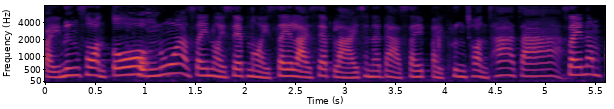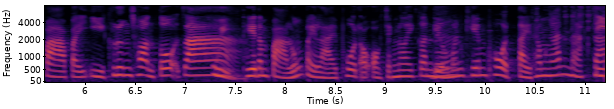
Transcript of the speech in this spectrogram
ไปหนึ่งช้อนโต๊ะผงนัวใส่หน่อยแซ่บหน่อยใส่หลายแซ่บหลายชนะดาใส่ไปครึ่งช้อนชาจ้า ใส่น้ำปลาไปอีกครึ่งช้อนโต๊ะจ้าอุ้ยเทน้ำปลาลงไปหลายโพดเอาออกจากหน้อยก่อนเดี๋ยวมันเข้มโพดไต่ทำงานหนักจ้าตี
